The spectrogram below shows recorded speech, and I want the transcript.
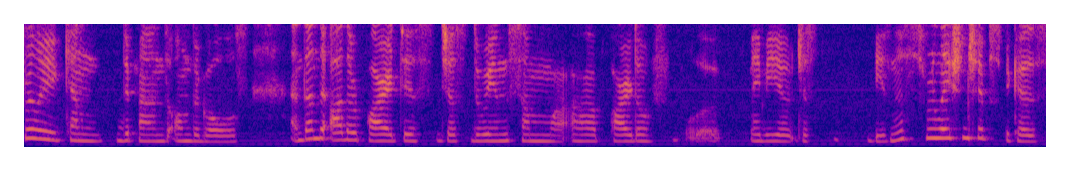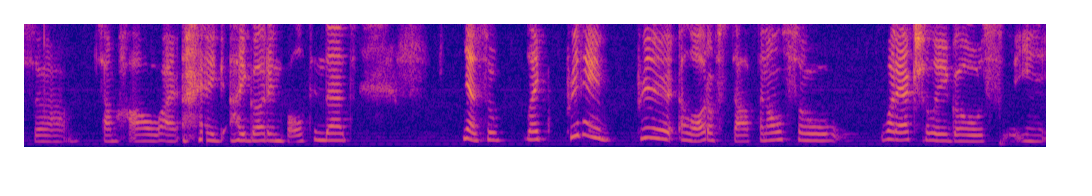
really can depend on the goals and then the other part is just doing some uh, part of uh, maybe just business relationships because uh, somehow I, I, I got involved in that. Yeah, so like pretty pretty a lot of stuff, and also what actually goes in,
